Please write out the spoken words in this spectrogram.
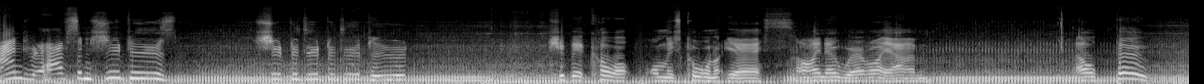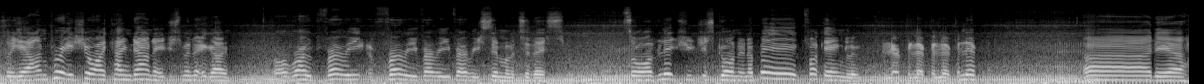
And we have some doopy. Should be a co-op on this corner. Yes, I know where I am. Oh, poo. So yeah, I'm pretty sure I came down here just a minute ago. A road very, very, very, very similar to this. So I've literally just gone in a big fucking loop. Loop, loop, loop, loop. Uh, dear.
